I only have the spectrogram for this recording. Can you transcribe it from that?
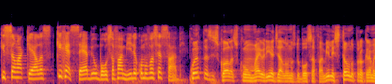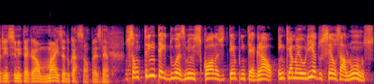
que são aquelas que recebem o Bolsa Família, como você sabe. Quantas escolas com maioria de alunos do Bolsa Família estão no programa de ensino integral Mais Educação, presidente? São 32 mil escolas de tempo integral em que a maioria dos seus alunos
